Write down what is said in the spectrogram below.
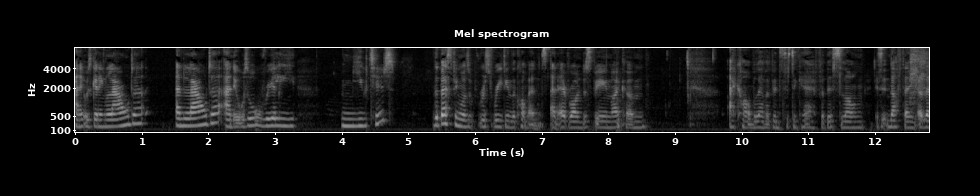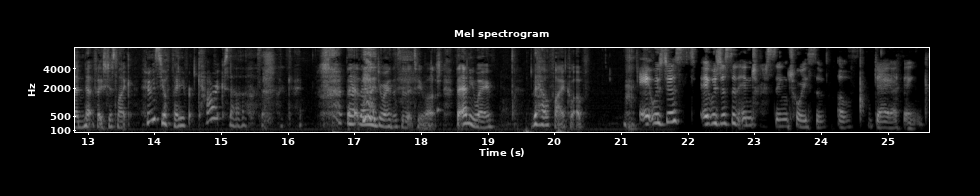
and it was getting louder and louder, and it was all really muted. The best thing was was reading the comments and everyone just being like, um, I can't believe I've been sitting here for this long. Is it nothing? And then Netflix just like, who's your favourite character? Okay. They're, they're enjoying this a bit too much. But anyway, the Hellfire Club. it was just it was just an interesting choice of of day i think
